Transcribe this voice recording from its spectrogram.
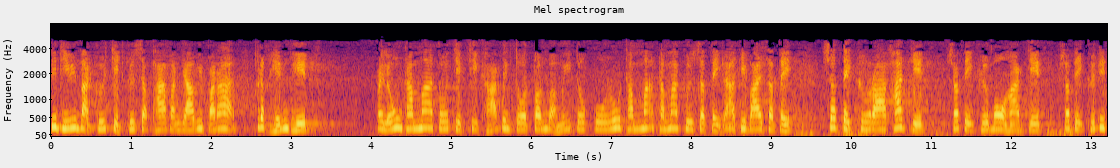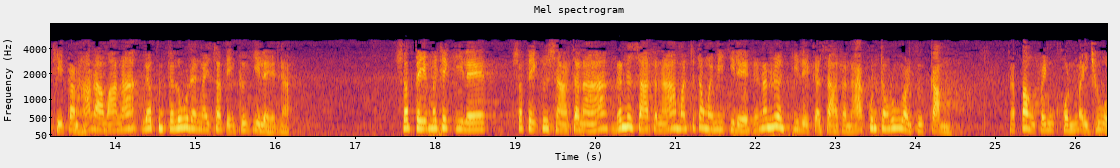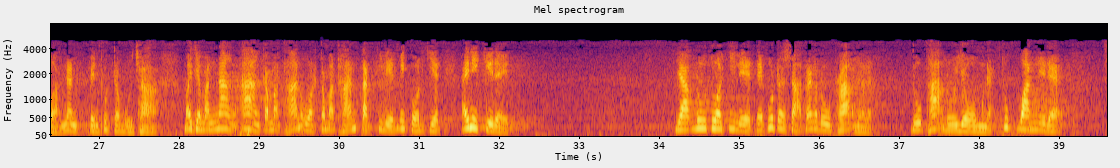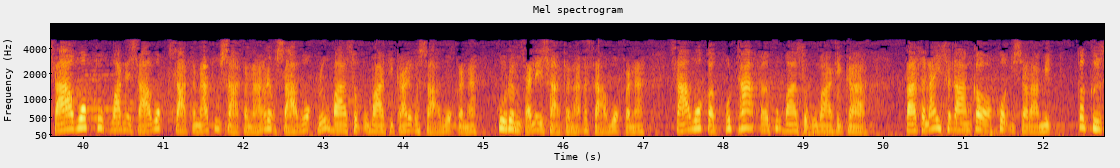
ทิฏฐิวิบัติคือจิตคือสภาปัญญาวิปราชเขาเห็นผิด ไปหลงธรรมะตัวจิตสีขาเป็นตัวตนว่ามีตัวกูรู้ธรรมะธรรมะคือสติและอธิบายสติ สติคือราคะจิต สติคือโมหะจิต สติคือทิฏฐิตัณหารามานะ แล้วคุณจะรู้ได้ไงสติคือกิเลสน่ะสติไม่ใช่กิเลสสติคือศาสนาดังนั้นศาสนามันจะต้องไม่มีกิเลสดังนั้นเรื่องกิเลสกับศาสนา คุณต้องรู้ว่าคือกรรม จะต้องเป็นคนไม่ชั่ว นั่นเป็นพุทธบูชา ไม่ใช่มันนั่งอ้างกรรมฐานอวดกรรมฐานตัดกิเลสไม่โกรธเกลียดไอ้นี่กิเลสอยากดูตัวกิเลสในพุทธศาสนาก็ดูพระเนี่ยแหละดูพระดูโยมเนี่ย ทุกวันนี่แหละสาวกทุกวันในสาวกศาสนาทุกศาสนาเรียกสาวก หรืออุบาสกอุบาสิกาเรียกว่าสาวกกันนะผู้เริ่มสายในศาสนาก็สาวกกันนะสาวกกับพุทธะเออผู้บาสกอุบาสิกาศาสนาอิสลามก็พวกอิสลามิกก็คือ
